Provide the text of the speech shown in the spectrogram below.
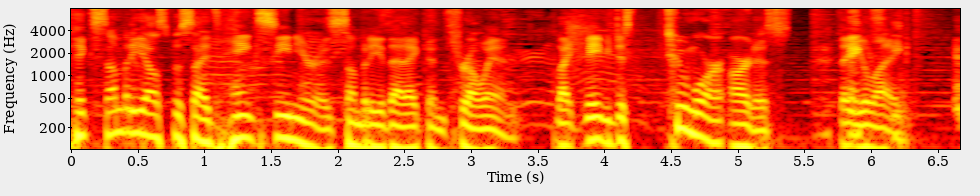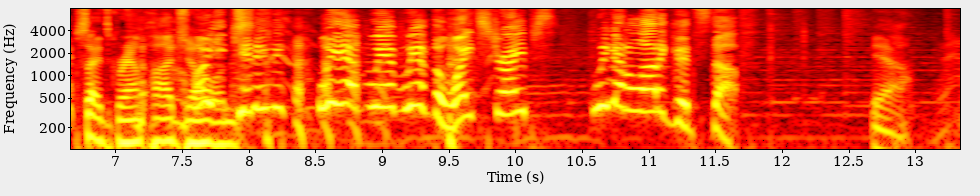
pick somebody else besides Hank Senior as somebody that I can throw in? Like maybe just two more artists that you Hank like besides Grandpa Jones. Are you kidding me? We have we have we have the White Stripes. We got a lot of good stuff. Yeah.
